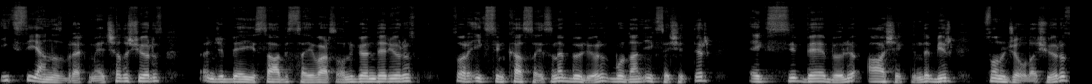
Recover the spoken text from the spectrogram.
x'i yalnız bırakmaya çalışıyoruz. Önce b'yi sabit sayı varsa onu gönderiyoruz. Sonra x'in katsayısına bölüyoruz. Buradan x eşittir eksi b bölü a şeklinde bir sonuca ulaşıyoruz.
